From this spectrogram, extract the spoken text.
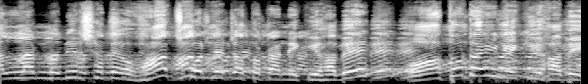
আল্লাহ নবীর সাথে হজ করলে যতটা নেকি হবে, অতটাই নেকি হবে।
